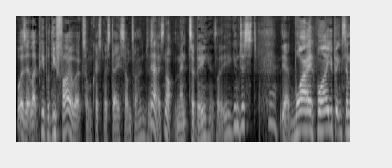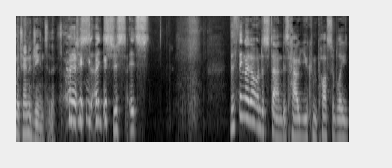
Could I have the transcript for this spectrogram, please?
What is it like? People do fireworks on Christmas Day sometimes. It's, Yeah. like, it's not meant to be. It's like you can just, Yeah. yeah. Why? Why are you putting so much energy into this? I just, it's just, it's the thing I don't understand is how you can possibly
